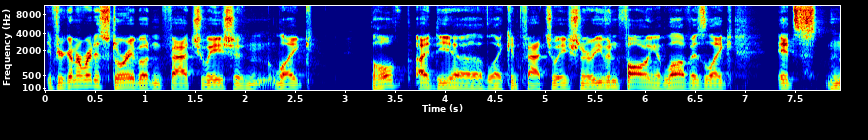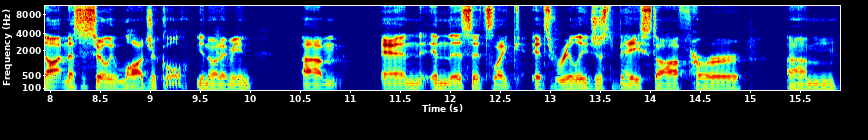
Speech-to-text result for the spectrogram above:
if you're gonna write a story about infatuation, like the whole idea of like infatuation or even falling in love is like it's not necessarily logical. You know what I mean? Um, and in this, it's like it's really just based off her um,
